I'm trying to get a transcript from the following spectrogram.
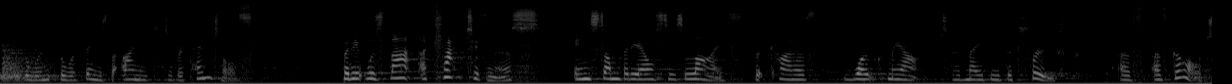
that there were, there were things that I needed to repent of. But it was that attractiveness in somebody else's life that kind of woke me up to maybe the truth of, of God.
